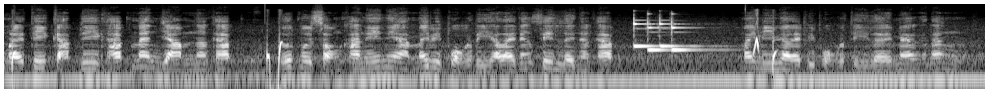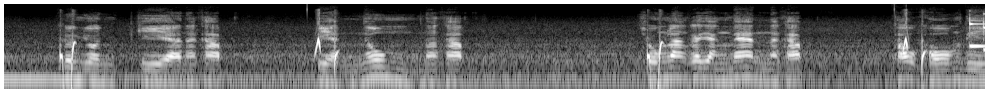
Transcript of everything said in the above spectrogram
พวงมาลัยตีกลับดีครับแม่นยำนะครับรถมือสองคันนี้เนี่ยไม่ผิดปกติอะไรทั้งสิ้นเลยนะครับ ไม่มีอะไรผิดปกติเลยแม้กระทั่งเครื่องยนต์เกียร์นะครับ เปลี่ยนนุ่มนะครับช่วงล่างก็ยังแน่นนะครับ เข้าโค้งดี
